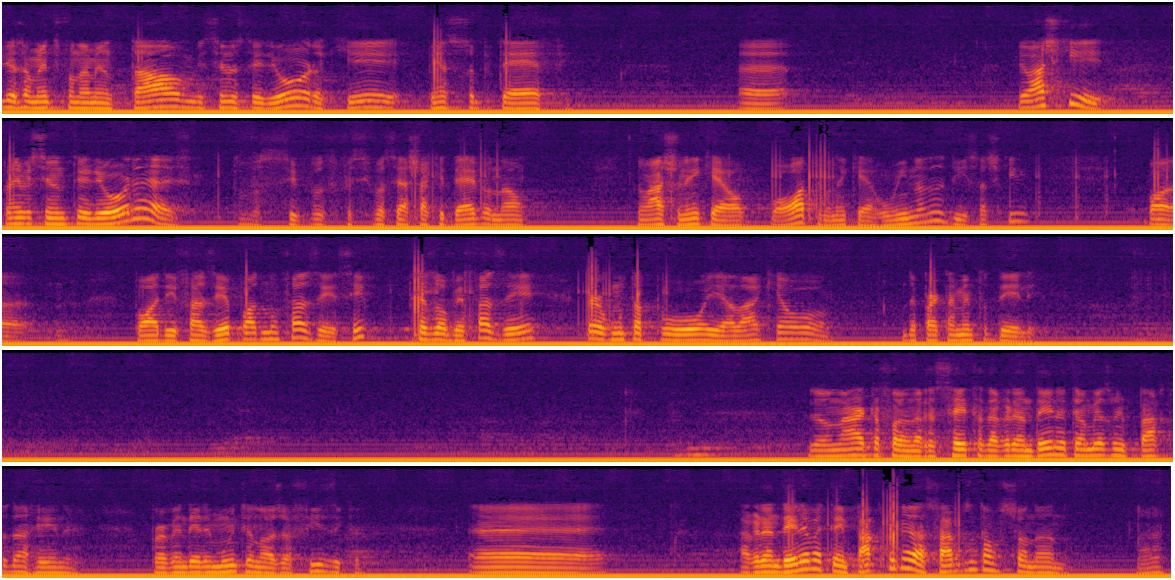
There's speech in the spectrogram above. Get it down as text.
Milha realmente fundamental, ensino exterior, aqui, pensa sobre TF. É, eu acho que para investir no interior é se, se você achar que deve ou não. Não acho nem que é ótimo, nem que é ruim, nada disso. Acho que pode, pode fazer, pode não fazer. Se resolver fazer, pergunta pro OIA lá, que é o departamento dele. Leonardo está falando, a receita da Grandene tem o mesmo impacto da Renner, por venderem muito em loja física. É, a Grandene vai ter impacto porque as fábricas não estão funcionando. Né?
